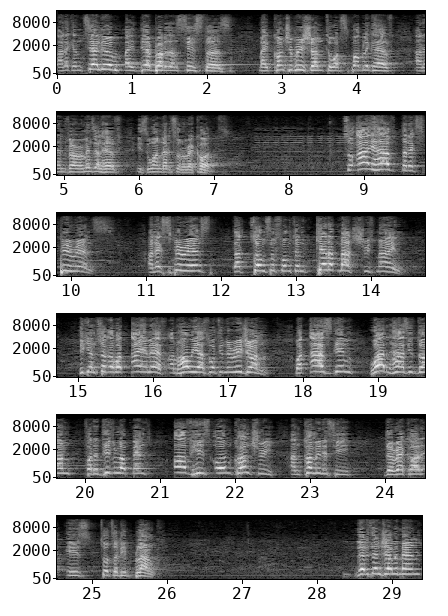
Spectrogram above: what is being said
And I can tell you, my dear brothers and sisters, my contribution towards public health and environmental health is one that is on record. So I have that experience, an experience that Thompson Fontaine cannot match with mine. He can talk about IMF and how he has worked in the region, but ask him what has he done for the development of his own country and community. The record is totally blank. Ladies and gentlemen,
